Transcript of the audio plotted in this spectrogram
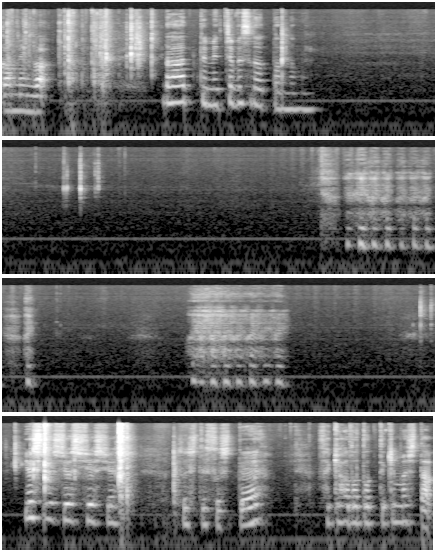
画面が。だってめっちゃブスだったんだもん。はい。はい。はい。はい。はい。はい。はい。はい。はい。はい。はい。よしよしよしよしよしそしてそして先ほど取ってきました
